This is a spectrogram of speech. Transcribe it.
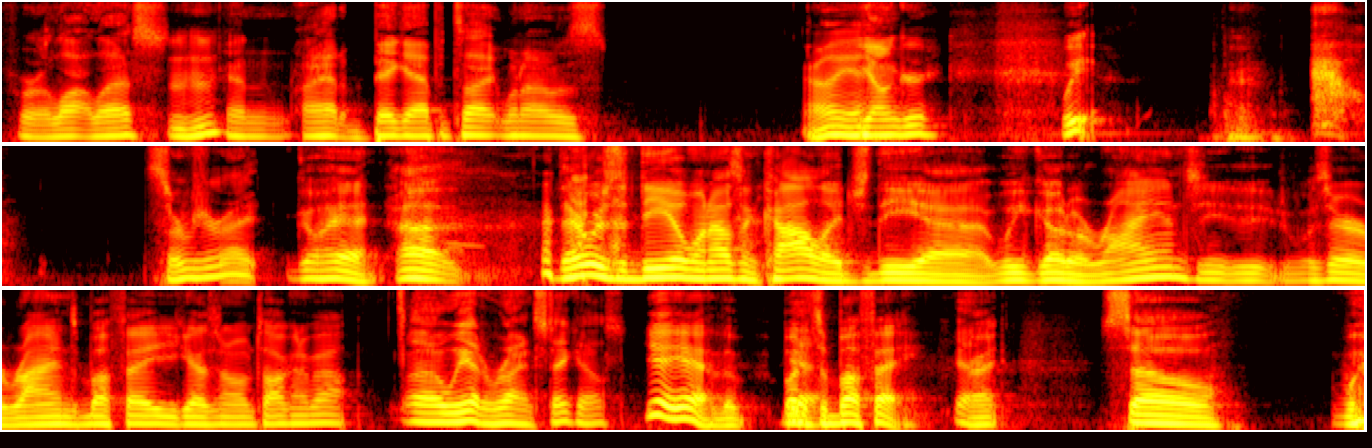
for a lot less. Mhm. And I had a big appetite when I was Oh yeah. younger. We ow, Serves you right. go ahead. Uh, there was a deal when I was in college. The uh, we go to Ryan's. Was there a Ryan's buffet? You guys know what I'm talking about? Uh, we had a Ryan Steakhouse. Yeah, yeah. The, but it's a buffet, Yeah. right? So we,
